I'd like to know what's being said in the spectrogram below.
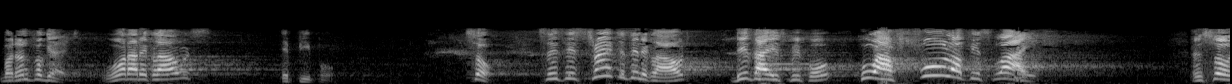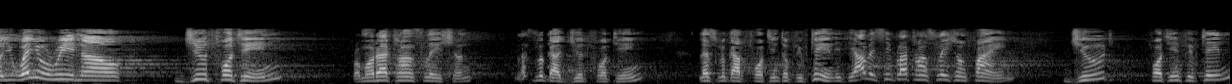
But don't forget, what are the clouds? A people. So, since his strength is in the cloud, these are his people who are full of his life. And so, you, when you read now Jude 14 from other translation, let's look at Jude 14. Let's look at 14 to 15. If you have a simpler translation, fine. Jude 14, 15.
